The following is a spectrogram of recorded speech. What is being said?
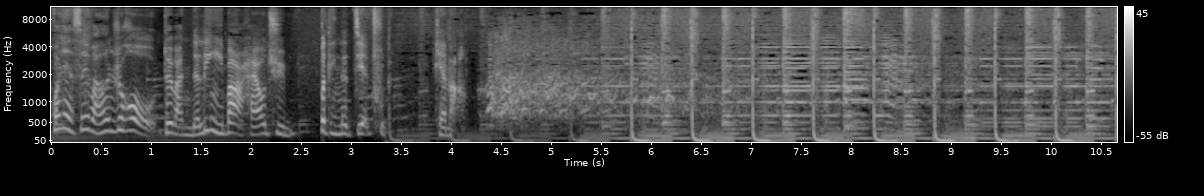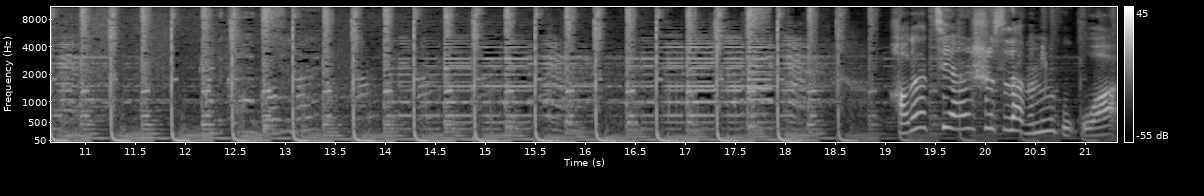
关键塞完了之后，对吧？你的另一半还要去不停的接触，天哪！好的，既然是四大文明古国，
